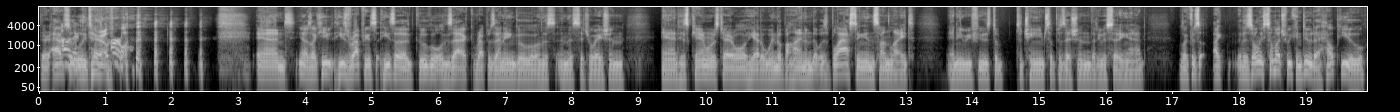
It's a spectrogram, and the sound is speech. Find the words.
They're absolutely oh, they're terrible. and you know, it's like he he's rep- he's a Google exec representing Google in this in this situation, and his camera was terrible. He had a window behind him that was blasting in sunlight, and he refused to to change the position that he was sitting at. I was like, there's I, there's only so much we can do to help you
